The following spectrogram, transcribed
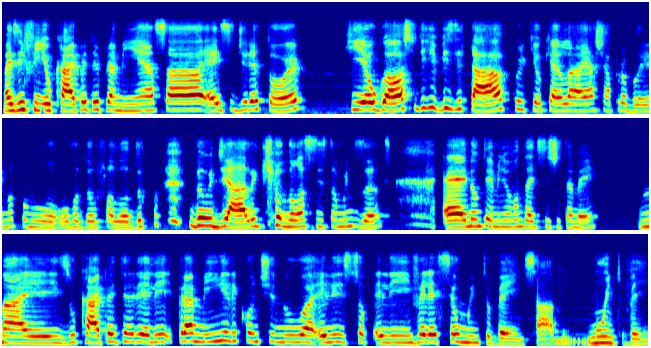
Mas enfim, o Carpenter, para mim, é, essa, é esse diretor que eu gosto de revisitar, porque eu quero lá achar problema, como o Rodolfo falou do, do Allen, que eu não assisto há muitos anos. É, não tenho a vontade de assistir também. Mas o Carpenter, ele, para mim, ele continua, ele, ele envelheceu muito bem, sabe? Muito bem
